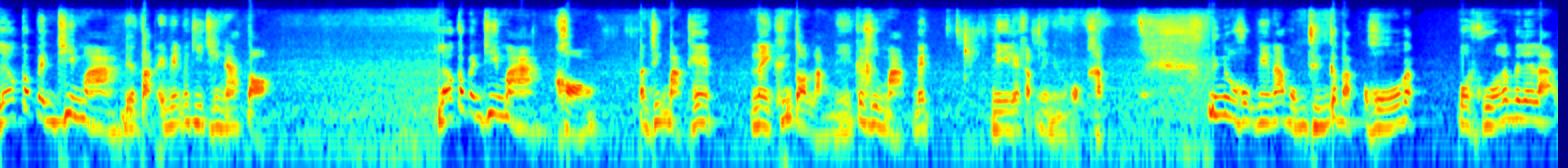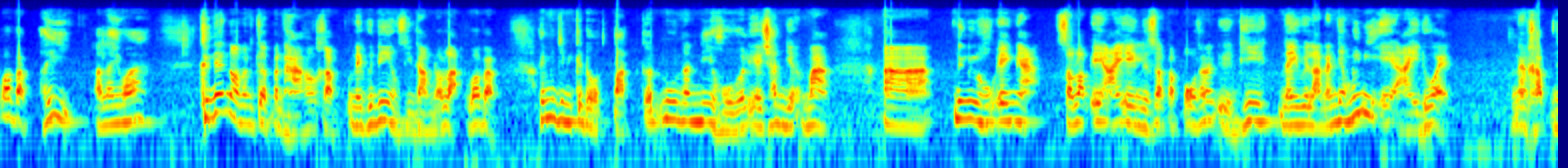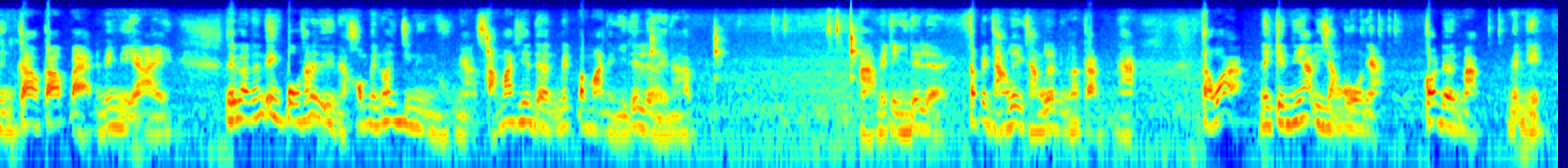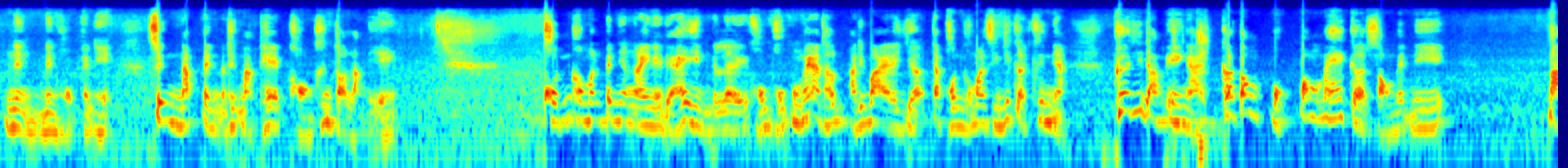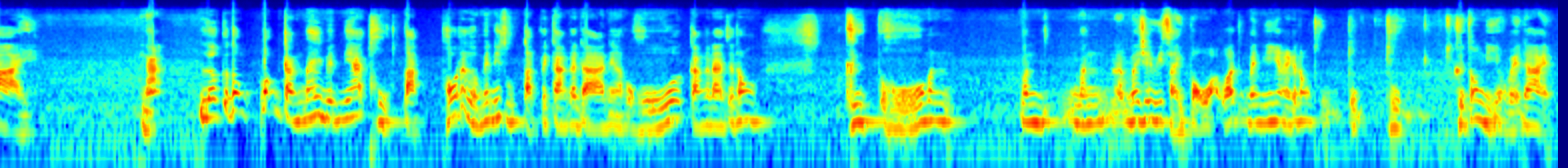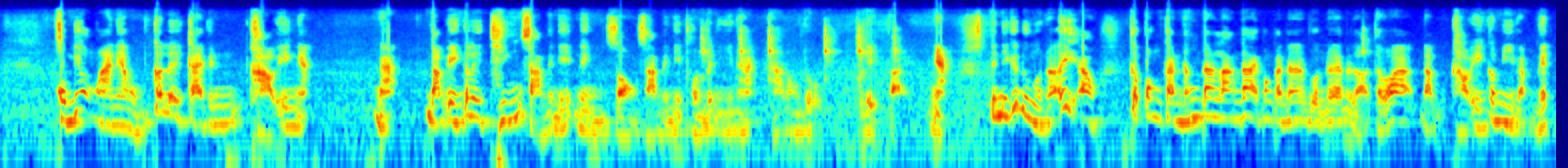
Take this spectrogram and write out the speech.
แล้วก็เป็นที่มาเดี๋ยวตัดไอเม็ดเมื่อกี้ทิ้งนะต่อ แล้วก็เป็นที่มาของบันทึกหมากเทพในครึ่งตอนหลังนี้ก็คือหมากเม็ดนี้เลยครับหนึ่งหนึ่งหกครับหนึ่งหนึ่งหกเนี่ยนะผมถึงกับแบบโอ้โหแบบปวดหัวกันไปเลยล่ะว่าแบบเฮ้ยอะไรวะคือแน่นอนมันเกิดปัญหาเขากับในพื้นที่ของสีดำแล้วล่ะว่าแบบเฮ้ยมันจะมีกระโดดตัดก็นู่นนั่นนี่โห variation เยอะมาก หนึ่งหนึ่งหกเองเนี่ยสำหรับ AI เองหรือสำหรับโปรท่านอื่นที่ในเวลานั้นยังไม่มี AI ด้วยนะครับหนึ่งเก้าเก้าแปดไม่มี AI ในเวลานั้นเองโปรท่านอื่นเนี่ยคอมเมนต์ว่าจริงๆหนึ่งหกเนี่ยสามารถที่จะเดินเม็ดประมาณอย่างนี้ได้เลยนะครับอ่าเม็ดอย่างนี้ได้เลย ก็เป็นทางเลือกทางเลือกหนึ่งแล้วกันนะฮะแต่ว่าในเกมนี้ลีชังโอเนี่ยก็เดินหมากเม็ดนี้หนึ่งหนึ่งหกเม็ดนี้ ซึ่งนับเป็นบันทึกหมากเทพของครึ่งตอนหลังนี้เอง ผลของมันเป็นยังไงเนี่ยเดี๋ยวให้เห็นกันเลยผมผมไม่อธิบายอะไรเยอะ แต่ผลของมันสิ่งที่เกิดขึ้นเนี่ย เพื่อที่ดำเองอะก็ต้องปกป้องไม่ให้เกิด 2 เม็ดนี้ ตายนะแล้วก็ต้องป้องกันไม่ให้เม็ดเนี้ยถูกตัด เพราะถ้าเกิดเม็ดนี้ถูกตัดไปกลางกระดานเนี่ยโอ้โหกลางกระดานจะต้อง คือโอ้โหมันมันมันไม่ใช่วิสัยโปรอะว่าเม็ดนี้ยังไงก็ต้องถูกถูกถูกคือต้องหนีออกไปได้ ผลที่ออกมาเนี่ยผมก็เลยกลายเป็นข่าวเองเนี่ยนะ ดำเองก็เลยทิ้งสามเม็ดนี้หนึ่งสองสามเม็ดนี้ผลเป็นอย่างนี้นะฮะหาลองดูผลิตไปเนี่ยเม็ดนี้ก็ดูเหมือนว่าเอ้ยเอาก็ป้องกันทั้งด้านล่างได้ ป้องกันด้านบนได้ไม่เหรอแต่ว่าดำข่าวเองก็มีแบบเม็ด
